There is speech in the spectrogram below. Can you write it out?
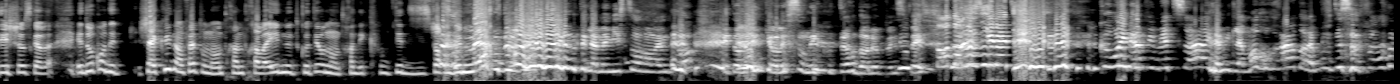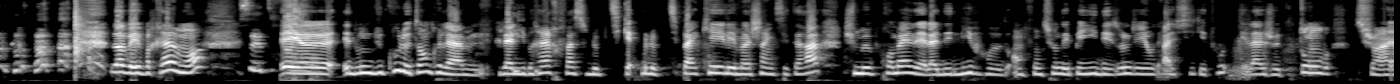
des choses comme ça. Et donc on est, chacune en fait, on est en train de travailler de notre côté, on est en train d'écouter des histoires de merde. Vous devez écouter la même histoire en même temps. Et t'en as une qui enlève son écouteur dans l'open space. Oh non, mais c'est Comment il a pu mettre ça? Il a mis de la mort au rat dans la bouffe de sa femme. non mais vraiment. C'est trop. Et, euh, et donc du coup, le temps que la que la libraire fasse le petit le petit paquet, les machins, etc. Je me promène, et elle a des livres en fonction des pays, des zones géographiques et tout. Et là, je tombe sur un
